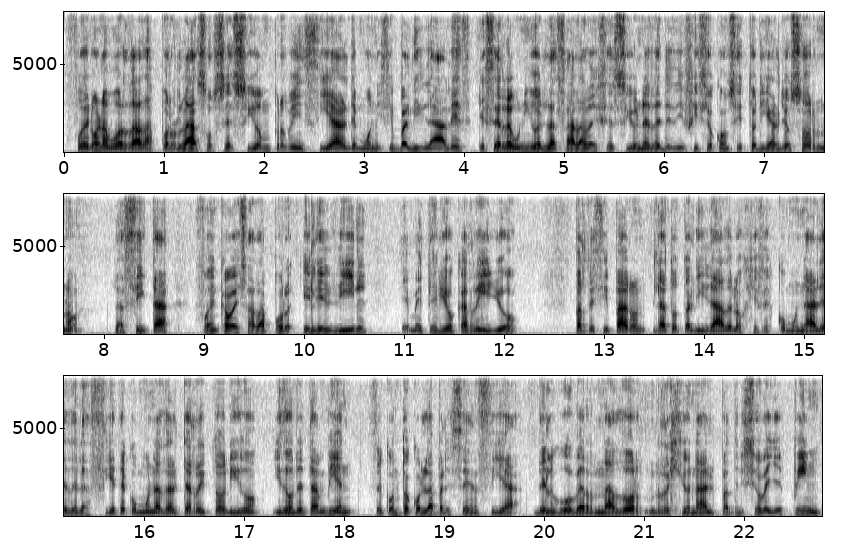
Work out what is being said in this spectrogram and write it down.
fueron abordadas por la Asociación Provincial de Municipalidades que se reunió en la sala de sesiones del edificio consistorial de Osorno. La cita fue encabezada por el edil Emeterio Carrillo, participaron la totalidad de los jefes comunales de las siete comunas del territorio y donde también se contó con la presencia del gobernador regional Patricio Bellespín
